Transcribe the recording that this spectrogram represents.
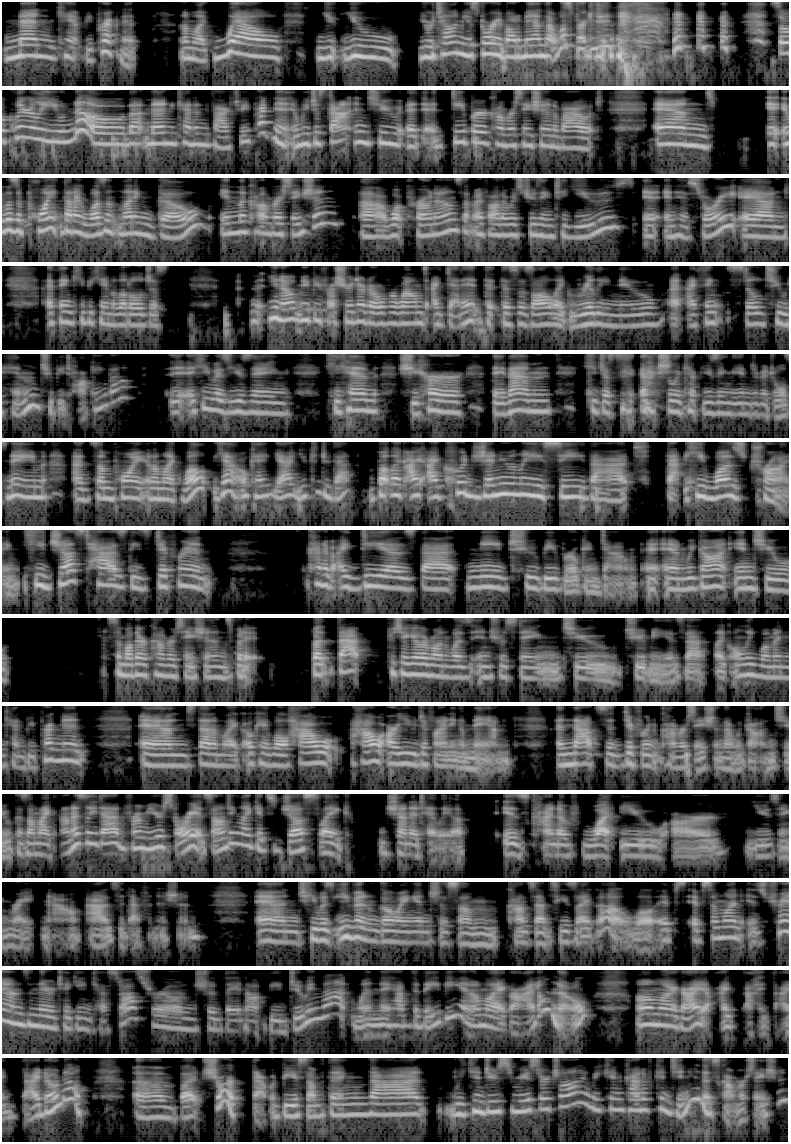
men can't be pregnant," and I'm like, "Well, you you." You're telling me a story about a man that was pregnant. So clearly, you know that men can, in fact, be pregnant. And we just got into a, a deeper conversation about, and it, it, was a point that I wasn't letting go in the conversation. Uh, what pronouns that my father was choosing to use in, in his story. And I think he became a little just, you know, maybe frustrated or overwhelmed. I get it that this is all like really new, I, I think, still to him to be talking about Eh, he was using he him she her they them. He just actually kept using the individual's name at some point and i'm like well yeah okay yeah you can do that. But like i i could genuinely see that that he was trying. He just has these different kind of ideas that need to be broken down and we got into some other conversations but it but that particular one was interesting to to me is that like only women can be pregnant. And that i'm like okay well how how are you defining a man? And that's a different conversation that we got into because i'm like honestly dad from your story it's sounding like it's just like genitalia is kind of what you are using right now as a definition. And he was even going into some concepts. He's like, oh, well, if, if someone is trans and they're taking testosterone, should they not be doing that when they have the baby? And I'm like, I don't know. I'm like, I, I, I, I, I don't know. Um, but sure, that would be something that we can do some research on and we can kind of continue this conversation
